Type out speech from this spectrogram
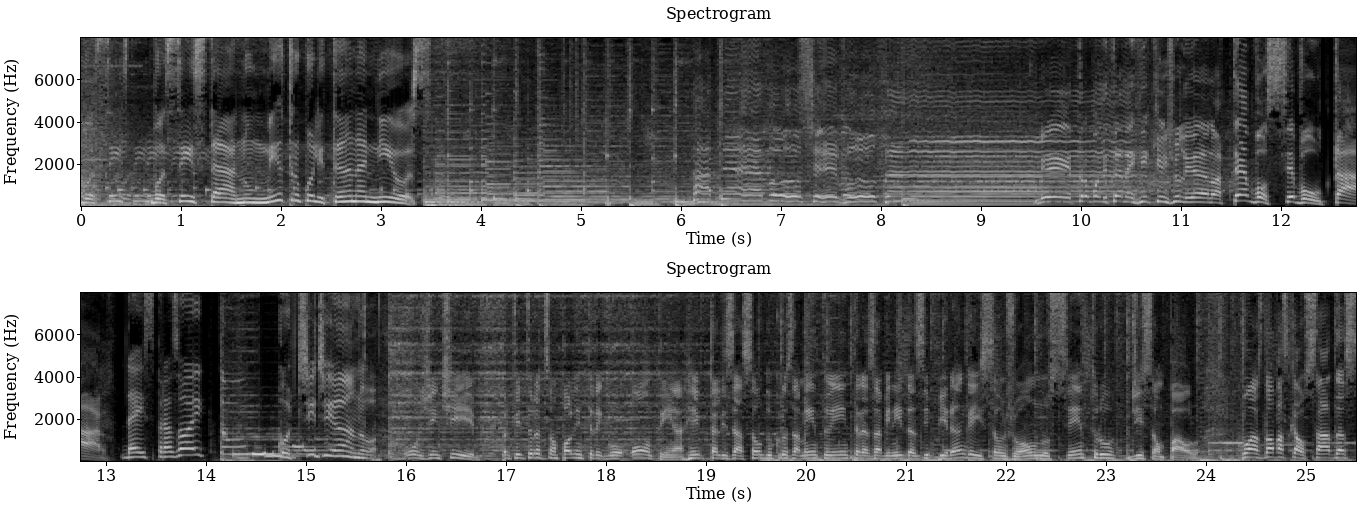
Você, você está no Metropolitana News. até você voltar. Metropolitana Henrique e Juliano, até você voltar. 10 pras 8. Cotidiano. Bom, gente, a Prefeitura de São Paulo entregou ontem a revitalização do cruzamento entre as avenidas Ipiranga e São João, no centro de São Paulo. Com as novas calçadas,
